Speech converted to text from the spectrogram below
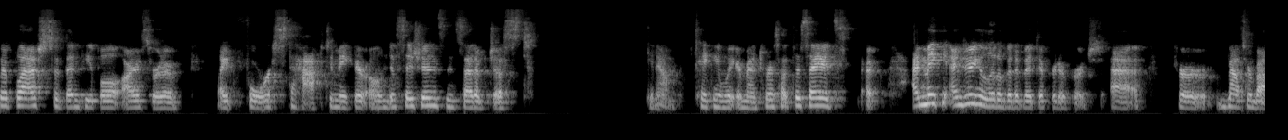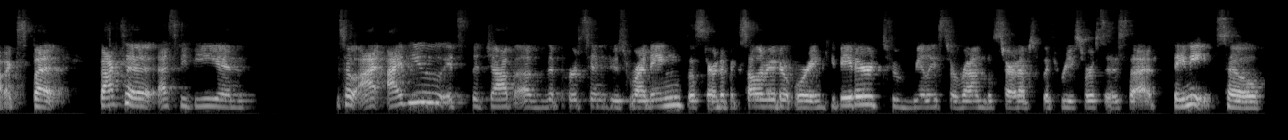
whiplash. So then people are sort of like forced to have to make their own decisions instead of just, you know, taking what your mentors have to say. It's, I'm making, I'm doing a little bit of a different approach uh, for mass robotics. But back to SVB and so I, I view it's the job of the person who's running the startup accelerator or incubator to really surround the startups with resources that they need. So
